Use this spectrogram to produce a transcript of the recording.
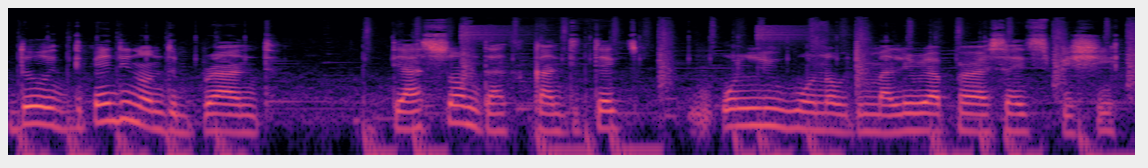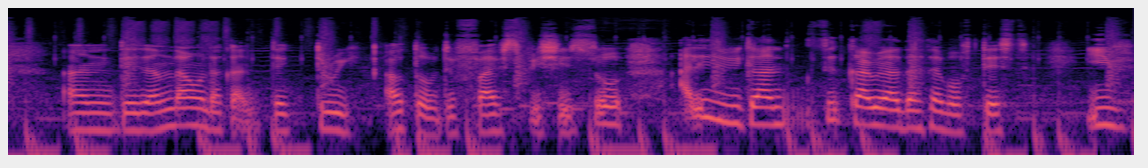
Though depending on the brand there are some that can detect only one of the malaria parasite species and there's another one that can detect three out of the five species. So at least we can still carry out that type of test if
